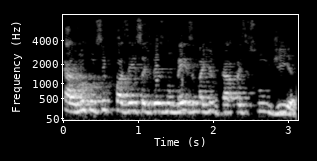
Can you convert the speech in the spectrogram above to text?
Cara, eu não consigo fazer isso às vezes no mês, imagina o cara faz isso num dia.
